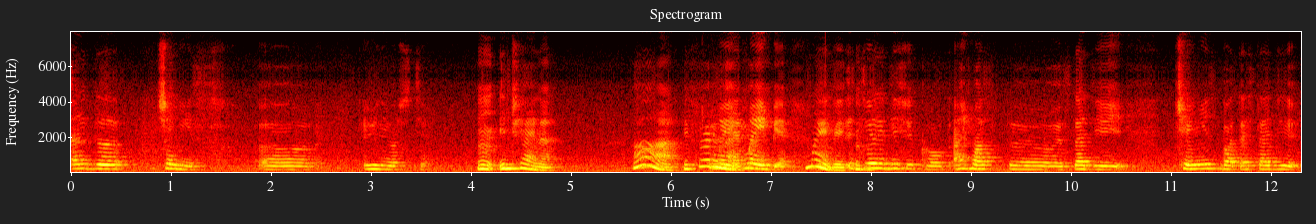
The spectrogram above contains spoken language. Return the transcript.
and the Chinese uh, university. Mm, in China. Ah, it's very May- nice. Maybe. Maybe. It's, it's very difficult. I must uh, study Chinese, but I study.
